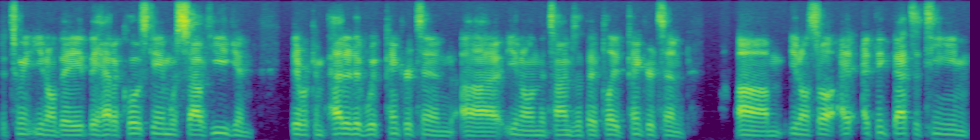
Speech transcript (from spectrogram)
between. You know they they had a close game with Souhegan. They were competitive with Pinkerton. Uh, you know in the times that they played Pinkerton. Um, you know so I, I think that's a team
